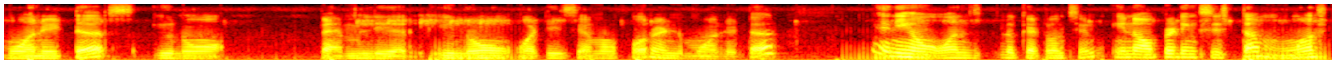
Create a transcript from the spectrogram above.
monitors. You know familiar you know what is semaphore and monitor. Anyhow once look at one thing in operating system must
